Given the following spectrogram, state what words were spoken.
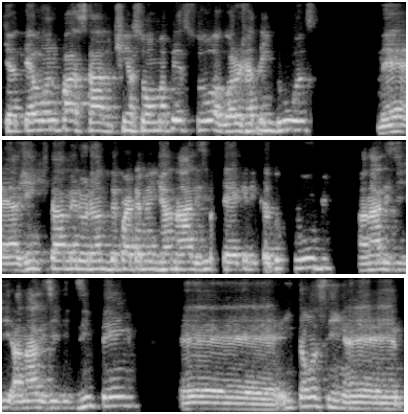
que até o ano passado tinha só uma pessoa, agora já tem duas. Né? A gente está melhorando o departamento de análise técnica do clube, análise de, análise de desempenho. É, então, assim, é,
